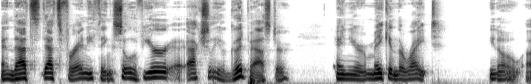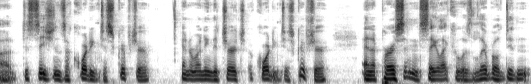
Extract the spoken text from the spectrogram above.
And that's, that's for anything. So if you're actually a good pastor and you're making the right you know, uh, decisions according to scripture and running the church according to scripture. And a person, say like who was liberal, didn't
